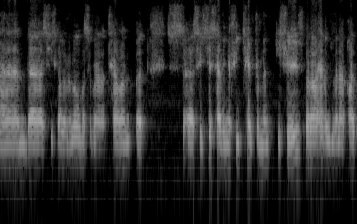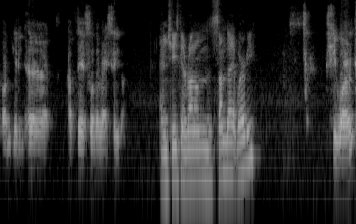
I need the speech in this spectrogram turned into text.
and uh, she's got an enormous amount of talent, but uh, she's just having a few temperament issues. But I haven't given up hope on getting her up there for the race either. And she's going to run on Sunday at Werribee? she won't.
